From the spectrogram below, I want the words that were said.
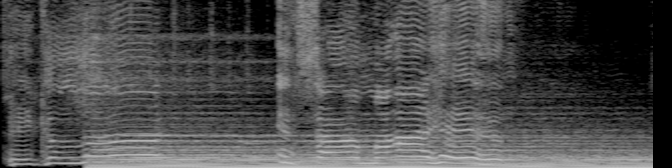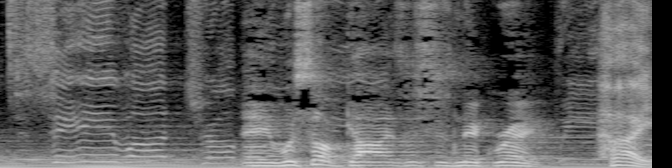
Take a look inside my head to see what trouble. Hey, what's up, guys? This is Nick Ray. Hi,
